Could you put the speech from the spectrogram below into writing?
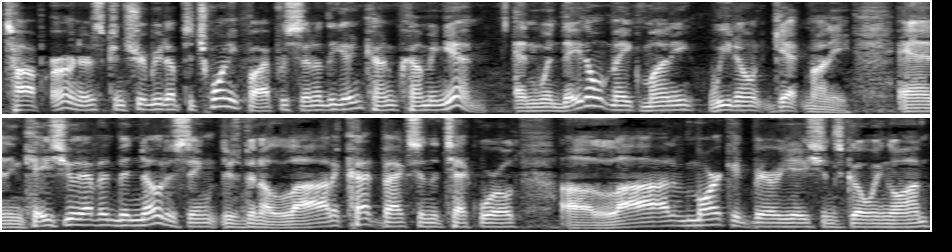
top earners contribute up to 25% of the income coming in. And when they don't make money, we don't get money. And in case you haven't been noticing, there's been a lot of cutbacks in the tech world, a lot of market variations going on.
